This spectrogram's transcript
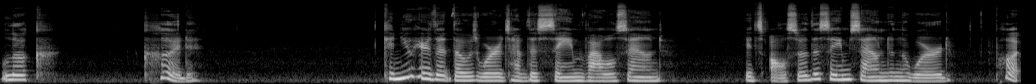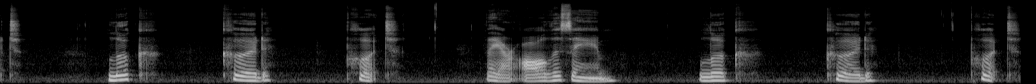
Look, could. Can you hear that those words have the same vowel sound? It's also the same sound in the word put. Look, could, put. They are all the same. Look, could, put.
